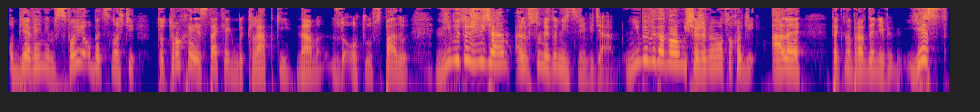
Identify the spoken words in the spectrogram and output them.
objawieniem swojej obecności, to trochę jest tak, jakby klapki nam z oczu spadły. Niby coś widziałem, ale w sumie to nic nie widziałem. Niby wydawało mi się, że wiem o co chodzi, ale tak naprawdę nie wiem. Jest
